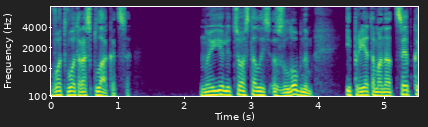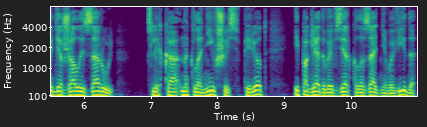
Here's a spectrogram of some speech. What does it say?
вот-вот расплакаться. Но ее лицо осталось злобным, и при этом она цепко держалась за руль, слегка наклонившись вперед и поглядывая в зеркало заднего вида,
